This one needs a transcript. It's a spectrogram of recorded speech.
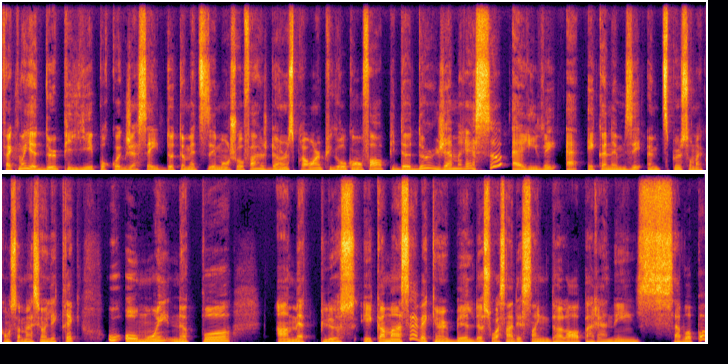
Fait que moi, il y a deux piliers pourquoi que j'essaye d'automatiser mon chauffage. D'un, c'est pour avoir un plus gros confort. Puis de deux, j'aimerais ça arriver à économiser un petit peu sur ma consommation électrique ou au moins ne pas en mettre plus. Et commencer avec un bill de 65 par année, ça ne va pas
